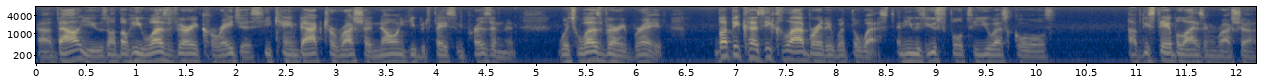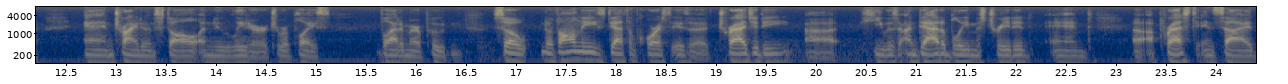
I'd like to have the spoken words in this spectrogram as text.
uh, values, although he was very courageous. He came back to Russia knowing he would face imprisonment, which was very brave, but because he collaborated with the West and he was useful to U.S. goals of destabilizing Russia and trying to install a new leader to replace Vladimir Putin. So Navalny's death, of course, is a tragedy. Uh, he was undoubtedly mistreated and uh, oppressed inside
